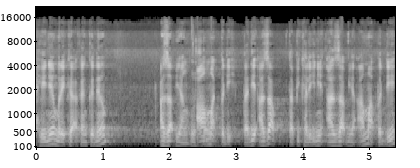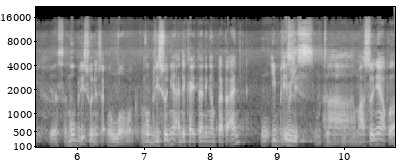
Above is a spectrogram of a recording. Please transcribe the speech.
akhirnya mereka akan kena azab yang amat pedih. Tadi azab tapi kali ini azab yang amat pedih. Ya. Mublisun Ustaz. Allahu akbar. Mublisun ni ada kaitan dengan perkataan iblis. Iblis, betul. Ha, maksudnya apa?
